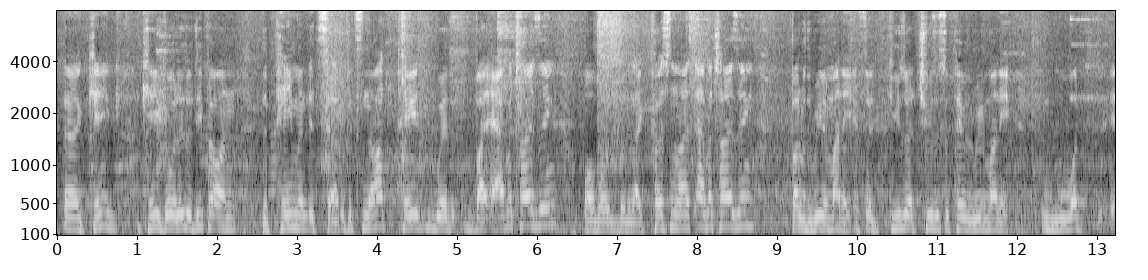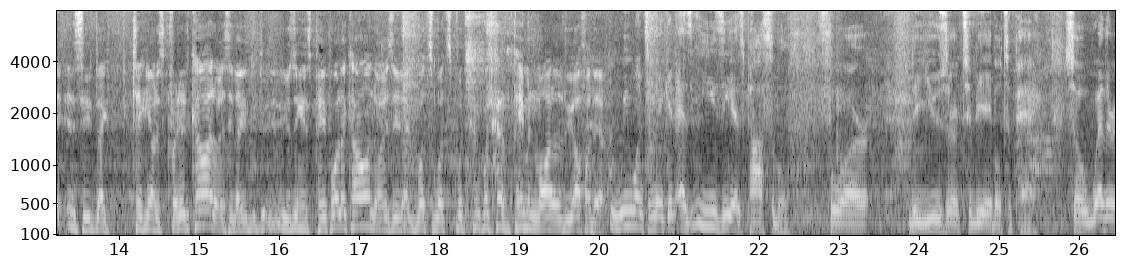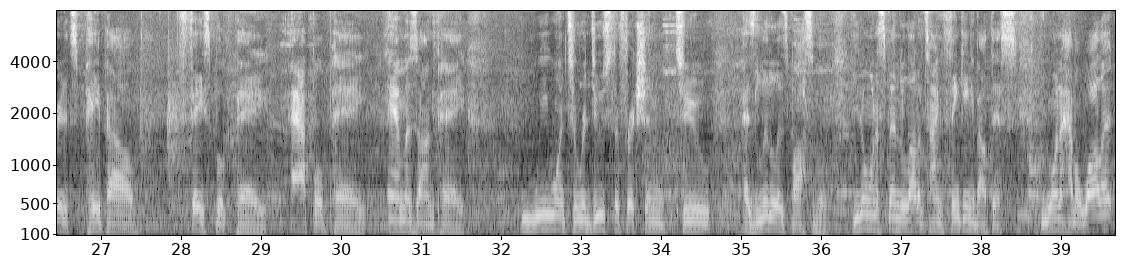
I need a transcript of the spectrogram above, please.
Uh, can, you, can you go a little deeper on the payment itself? If it's not paid with by advertising or with, with like personalized advertising, but with real money, if the user chooses to pay with real money, what is he like taking out his credit card, or is he like using his PayPal account, or is he like what's what's what, what kind of payment model do you offer there? We want to make it as easy as possible for the user to be able to pay. So whether it's PayPal, Facebook Pay, Apple Pay, Amazon Pay, we want to reduce the friction to as little as possible. You don't want to spend a lot of time thinking about this. You want to have a wallet,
